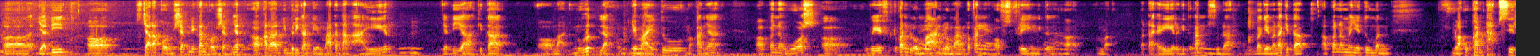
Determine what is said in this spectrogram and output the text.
Uh, jadi uh, secara konsep ini kan konsepnya uh, karena diberikan tema tentang air Mm-mm. jadi ya kita uh, nurut lah tema itu makanya apa namanya wash uh, wave itu kan gelombang gelombang itu kan Iya. offspring gitu uh, ma- mata air gitu kan sudah bagaimana kita apa namanya itu men melakukan tafsir,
